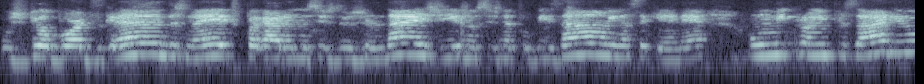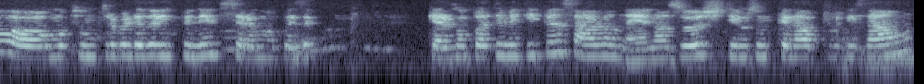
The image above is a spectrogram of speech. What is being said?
os billboards grandes, né? de pagar anúncios dos jornais e anúncios na televisão e não sei o quê. Né? Um microempresário ou uma, um trabalhador independente, isso era uma coisa que era completamente impensável. Né? Nós hoje temos um canal de televisão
